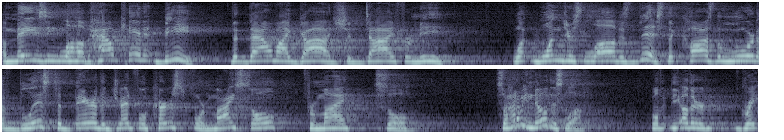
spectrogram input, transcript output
Amazing love. How can it be that thou, my God, should die for me? What wondrous love is this that caused the Lord of bliss to bear the dreadful curse for my soul, for my soul? So, how do we know this love? Well, the other great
